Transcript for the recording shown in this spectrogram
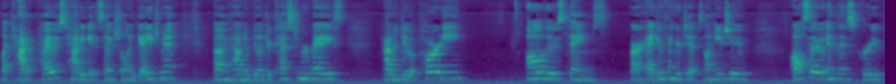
like how to post, how to get social engagement, um, how to build your customer base, how to do a party. All those things are at your fingertips on YouTube. Also, in this group,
